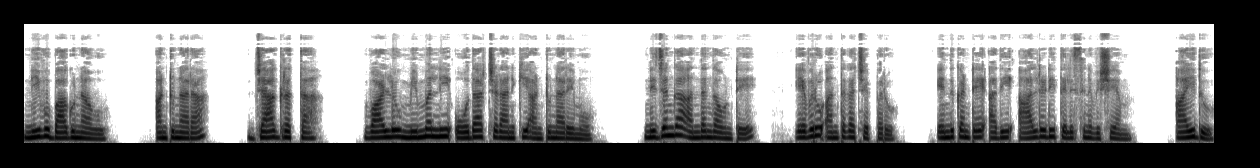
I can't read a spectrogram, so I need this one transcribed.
నీవు బాగున్నావు. అంటున్నారా? జాగ్రత్త. వాళ్ళు మిమ్మల్ని ఓదార్చడానికి అంటున్నారేమో. నిజంగా అందంగా ఉంటే ఎవరూ అంతగా చెప్పరు. ఎందుకంటే అది ఆల్రెడీ తెలిసిన విషయం. ఐదు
